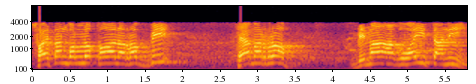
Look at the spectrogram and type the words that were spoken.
শয়তান বলল, কল রব্বি, হে আমার রব, বিমা আগুয়াই টানি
